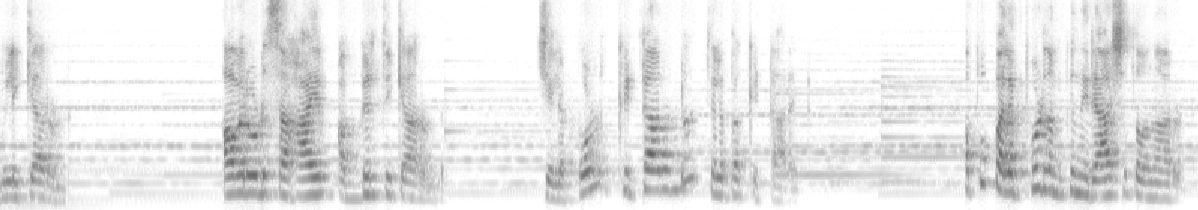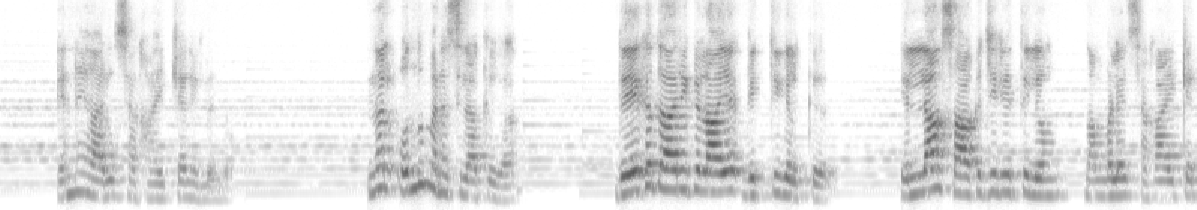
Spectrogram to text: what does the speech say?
വിളിക്കാറുണ്ട്. അവരോട് സഹായം അഭ്യർത്ഥിക്കാറുണ്ട്. ചിലപ്പോൾ കിട്ടാറുണ്ട് ചിലപ്പോൾ കിട്ടാറില്ല. അപ്പോൾ പലപ്പോഴും നമുക്ക് നിരാശ തോന്നാറുണ്ട്. എന്നെ ആരും സഹായിക്കാനില്ലല്ലോ. എന്നാൽ ഒന്ന് മനസ്സിലാക്കുക ദേഹധാരികളായ വ്യക്തികൾക്ക് എല്ലാ സാഹചര്യത്തിലും നമ്മളെ സഹായിക്കാൻ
